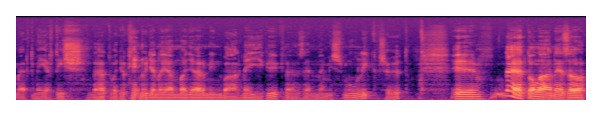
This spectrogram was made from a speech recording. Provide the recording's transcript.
mert miért is, de hát vagyok én ugyanolyan magyar, mint bármelyikük, de ezen nem is múlik, sőt. Ö, De talán ez a,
